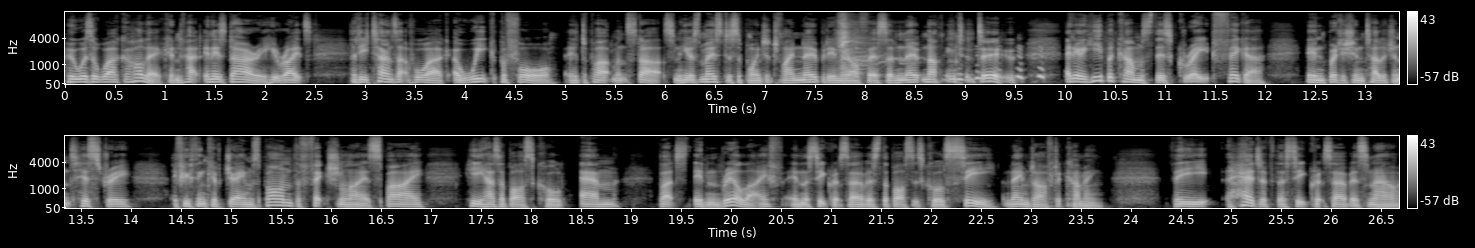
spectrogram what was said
who was a workaholic. In fact, in his diary, he writes that he turns up for work a week before his department starts, and he was most disappointed to find nobody in the office and no, nothing to do. anyway, he becomes this great figure in British intelligence history. If you think of James Bond, the fictionalized spy, he has a boss called M. But in real life, in the Secret Service, the boss is called C, named after Cumming. The head of the Secret Service now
